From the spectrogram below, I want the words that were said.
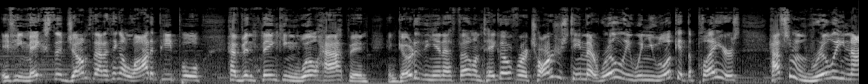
if he makes the jump that I think a lot of people have been thinking will happen and go to the NFL and take over a Chargers team that really, when you look at the players, have some really nice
